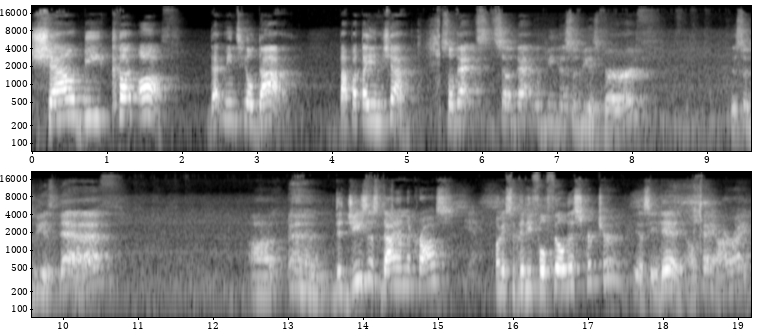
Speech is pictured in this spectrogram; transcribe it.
shall be cut off. That means he'll die. Papatayin siya. So that's so that would be this would be his birth. This would be his death. Uh, did Jesus die on the cross? Yes. Okay, so did he fulfill this scripture? Yes, he did. Okay, all right.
